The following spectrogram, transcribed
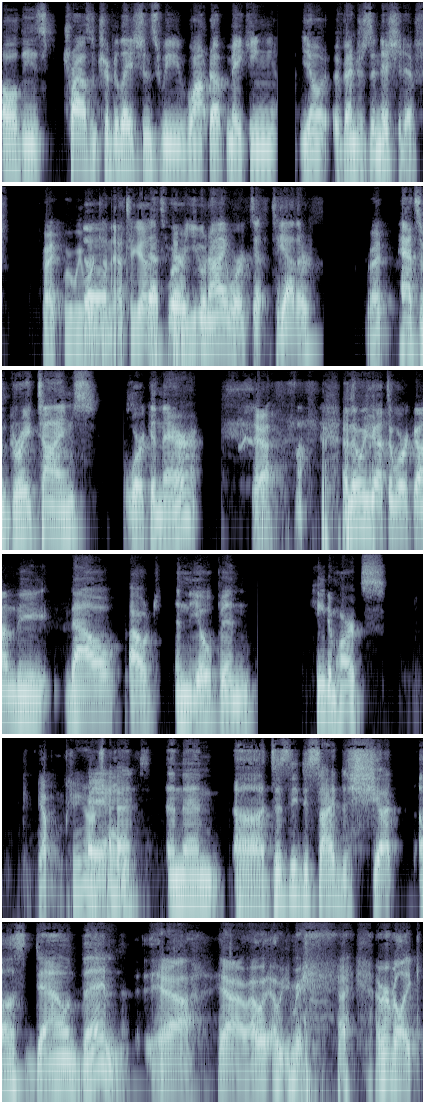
all these trials and tribulations we wound up making you know avengers initiative Right. Where we So, worked on that together. that's where yeah. you and i worked at, together Right. had some great times working there Yeah. and then we got to work on the now out in the open kingdom hearts Yep. King Hearts Mobile. and, and then uh, disney decided to shut us down then Yeah, yeah. I, I, I remember like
